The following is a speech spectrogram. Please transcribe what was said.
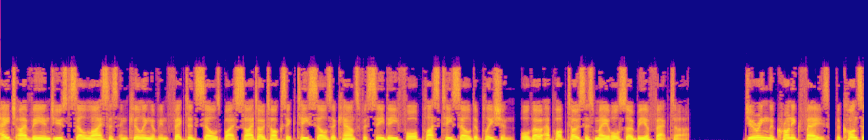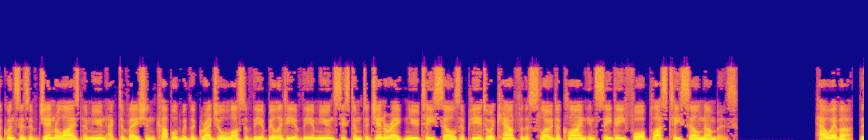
HIV-induced cell lysis and killing of infected cells by cytotoxic T cells accounts for CD4 plus T-cell depletion, although apoptosis may also be a factor. During the chronic phase, the consequences of generalized immune activation coupled with the gradual loss of the ability of the immune system to generate new T cells appear to account for the slow decline in CD4 plus T cell numbers. However, the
